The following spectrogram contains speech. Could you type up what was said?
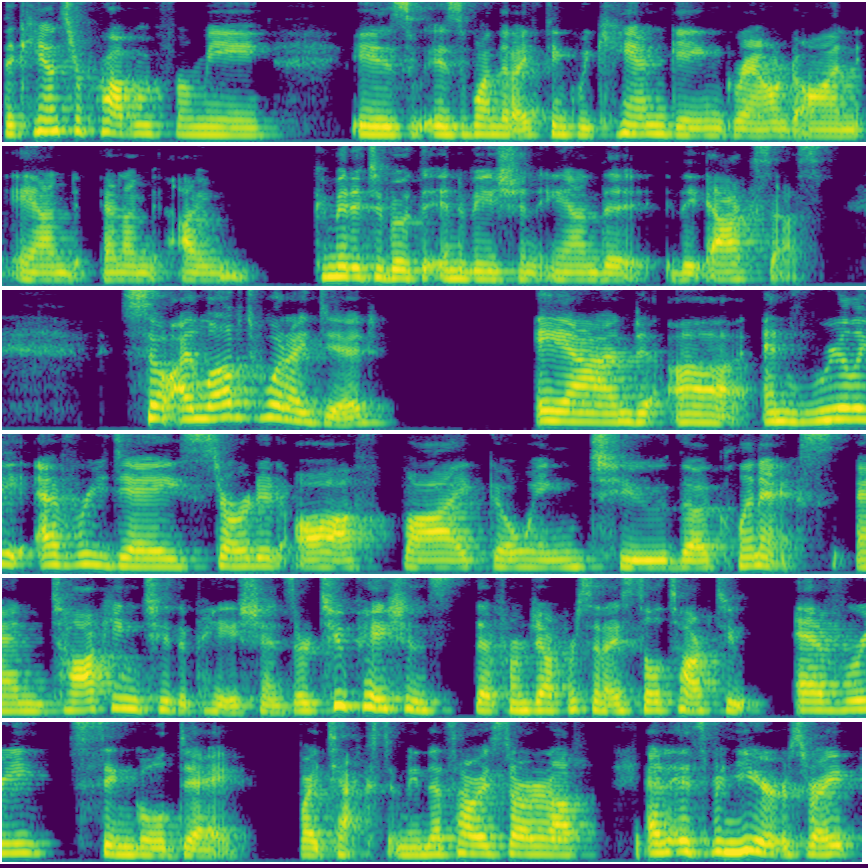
the cancer problem for me is is one that I think we can gain ground on, and and I'm I'm committed to both the innovation and the the access. So I loved what I did, and uh, and really every day started off by going to the clinics and talking to the patients. There are two patients that from Jefferson I still talk to every single day by text. I mean, that's how I started off, and it's been years, right?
